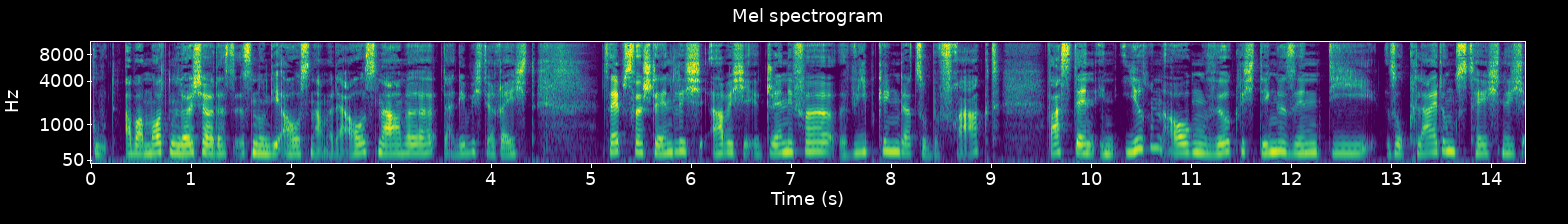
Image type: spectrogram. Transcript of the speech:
gut. Aber Mottenlöcher, das ist nun die Ausnahme der Ausnahme, da gebe ich dir recht. Selbstverständlich habe ich Jennifer Wiebking dazu befragt, was denn in ihren Augen wirklich Dinge sind, die so kleidungstechnisch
